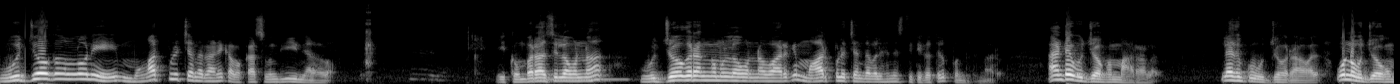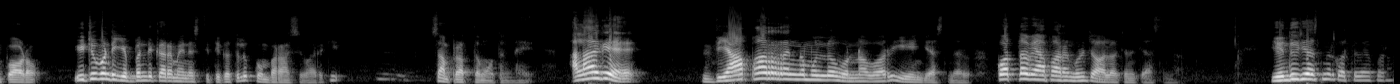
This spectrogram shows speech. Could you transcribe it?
ఉద్యోగంలోని మార్పులు చెందడానికి అవకాశం ఉంది ఈ నెలలో. ఈ కుంభరాశిలో ఉన్న ఉద్యోగ రంగంలో ఉన్న వారికి మార్పులు చెందవలసిన స్థితిగతులు పొందుతున్నారు. అంటే ఉద్యోగం మారాలి లేదా ఇంకో ఉద్యోగం రావాలి ఉన్న ఉద్యోగం పోవడం ఇటువంటి ఇబ్బందికరమైన స్థితిగతులు కుంభరాశి వారికి సంప్రాప్తమవుతున్నాయి. అలాగే వ్యాపార రంగంలో ఉన్నవారు ఏం చేస్తున్నారు? కొత్త వ్యాపారం గురించి ఆలోచన చేస్తున్నారు. ఎందుకు చేస్తున్నారు కొత్త వ్యాపారం?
